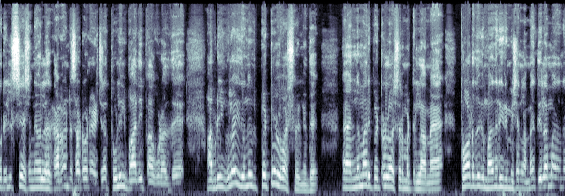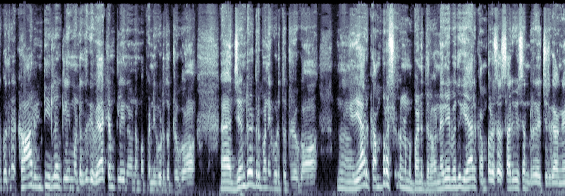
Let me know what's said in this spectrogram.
ஒரு ஹில் ஸ்டேஷனோ இல்லை கரண்ட் ஷட் டவுன் ஆயிடுச்சுன்னா தொழில் பாதிப்பாகக்கூடாது அப்படிங்குள்ள இது வந்து பெட்ரோல் வாஷருங்க இது. இந்த மாதிரி பெட்ரோல் வாஷர் மட்டும் இல்லாமல் தோட்டத்துக்கு மதுநீர் மிஷின் இல்லாமல் இது இல்லாமல் வந்து பார்த்தீங்கன்னா கார் இன்டீரியர்லாம் க்ளீன் பண்ணுறதுக்கு வேக்கம் க்ளீனர் நம்ம பண்ணி கொடுத்துட்ருக்கோம். ஜென்ரேட்டர் பண்ணி கொடுத்துட்ருக்கோம். ஏர் கம்ப்ரஸர் நம்ம பண்ணித்தரோம் நிறைய பேருக்கு ஏர் கம்ப்ரஸர் சர்வீஸ் சென்டர் வச்சிருக்காங்க.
